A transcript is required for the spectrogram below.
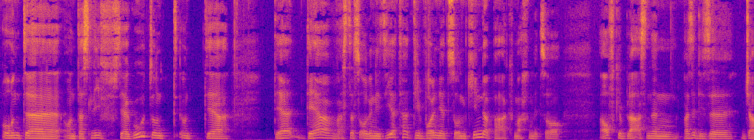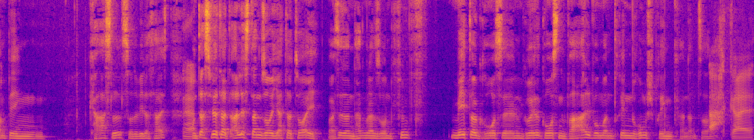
Und, äh, und das lief sehr gut und, und der, der, der, was das organisiert hat, die wollen jetzt so einen Kinderpark machen mit so aufgeblasenen, weißt du, diese Jumping Castles oder wie das heißt. Ja. Und das wird halt alles dann so Yatatoi. Weißt du, dann hat man dann so einen fünf Meter große, gro- großen Wal, wo man drin rumspringen kann und so. Ach, geil.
